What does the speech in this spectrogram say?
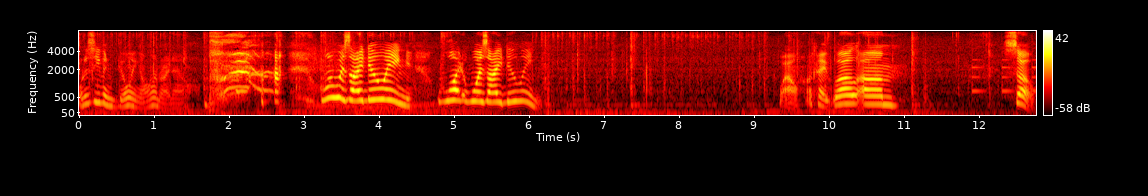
What is even going on right now? what was I doing? What was I doing? Wow. Okay, well, um... So.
